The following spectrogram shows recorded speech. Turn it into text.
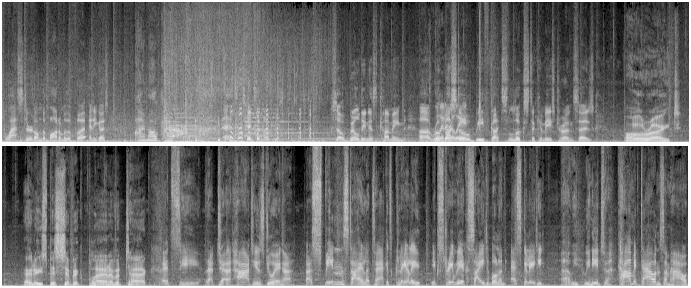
plastered on the bottom of the foot, and he goes, I'm okay. and takes another step. So, building is coming. Uh, Robusto Literally. Beef Guts looks to Camistro and says, All right. Any specific plan of attack? Let's see. That that heart is doing a a spin style attack. It's clearly extremely excitable and escalated. Uh, we, we need to calm it down somehow,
